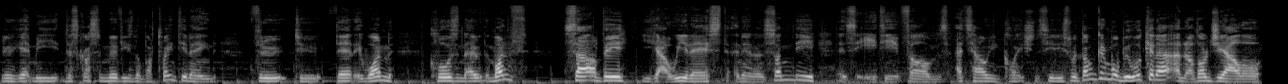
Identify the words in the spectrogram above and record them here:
You're going to get me discussing movies number 29 through to 31, closing out the month. Saturday, you get a wee rest, and then on Sunday, it's the 88 Films Italian Collection Series, where Duncan will be looking at another Giallo,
